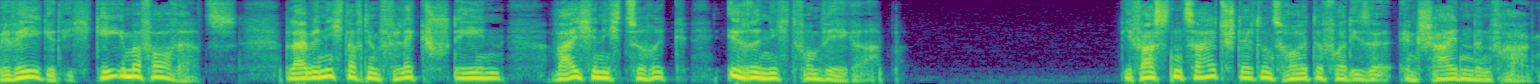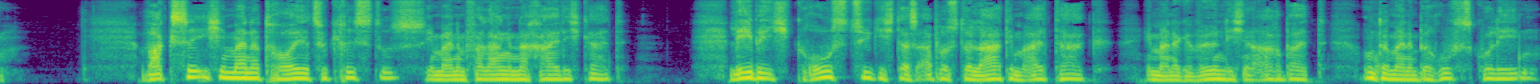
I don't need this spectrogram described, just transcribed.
bewege dich, geh immer vorwärts, bleibe nicht auf dem Fleck stehen, weiche nicht zurück, irre nicht vom Wege ab. Die Fastenzeit stellt uns heute vor diese entscheidenden Fragen. Wachse ich in meiner Treue zu Christus, in meinem Verlangen nach Heiligkeit? Lebe ich großzügig das Apostolat im Alltag, in meiner gewöhnlichen Arbeit, unter meinen Berufskollegen?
